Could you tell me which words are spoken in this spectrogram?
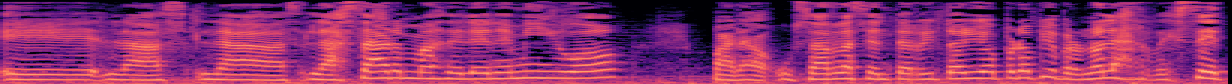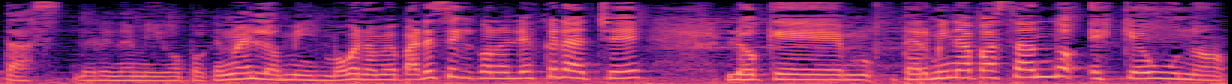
eh, las, las, las armas del enemigo para usarlas en territorio propio, pero no las recetas del enemigo, porque no es lo mismo. Bueno, me parece que con el escrache lo que mm, termina pasando es que uno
